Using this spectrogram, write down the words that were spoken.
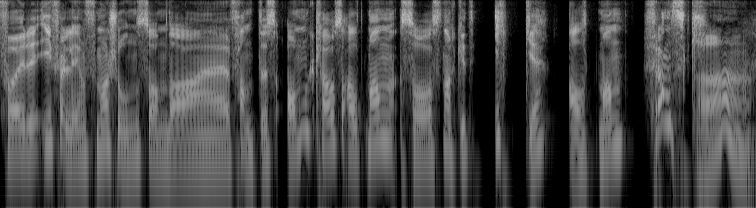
For ifølge informasjonen som da eh, fantes om Klaus Altmann, så snakket ikke Altmann fransk. Ah.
